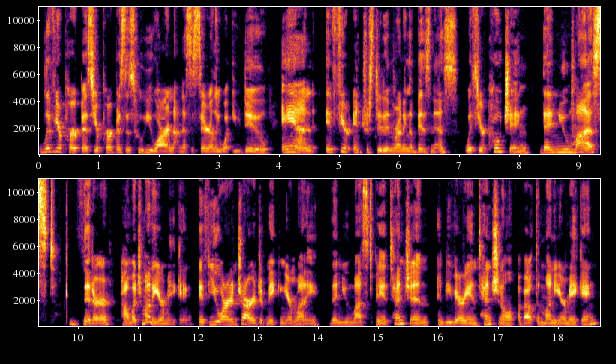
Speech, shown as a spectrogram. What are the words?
live your purpose. Your purpose is who you are, not necessarily what you do. And if you're interested in running a business with your coaching, then you must consider how much money you're making. If you are in charge of making your money, then you must pay attention and be very intentional about the money you're making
